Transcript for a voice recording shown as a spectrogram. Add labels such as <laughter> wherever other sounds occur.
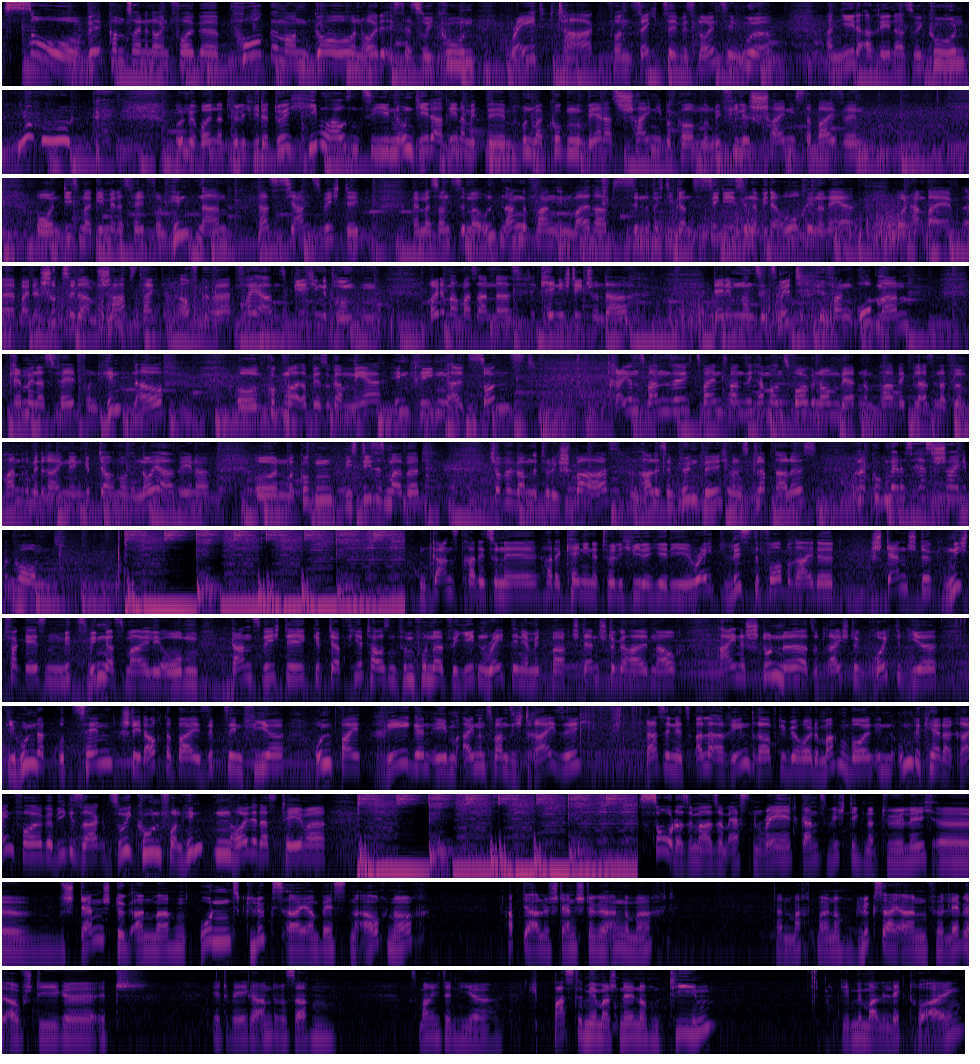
So, willkommen zu einer neuen Folge Pokémon Go und heute ist der Suicune Raid Tag von 16 bis 19 Uhr an jeder Arena Suicune. Juhu! Und wir wollen natürlich wieder durch Hibohausen ziehen und jede Arena mitnehmen und mal gucken, wer das Shiny bekommt und wie viele Shinies dabei sind. Und diesmal gehen wir das Feld von hinten an. Das ist ganz wichtig. Wir haben ja sonst immer unten angefangen in Wallraps, sind durch die ganze City, sind dann wieder hoch hin und her und haben bei, äh, bei der Schutzhütte am Schafsteich dann aufgehört, Feierabends Bierchen getrunken. Heute machen wir es anders. Der Kenny steht schon da. Der nimmt uns jetzt mit. Wir fangen oben an, kremmeln das Feld von hinten auf und gucken mal, ob wir sogar mehr hinkriegen als sonst. 23, 22 haben wir uns vorgenommen, werden ein paar weglassen, dafür ein paar andere mit reinnehmen. Gibt ja auch noch eine neue Arena und mal gucken, wie es dieses Mal wird. Ich hoffe, wir haben natürlich Spaß und alle sind pünktlich und es klappt alles. Und dann gucken, wer das erste Shiny bekommt. Und ganz traditionell hat der Kenny natürlich wieder hier die Raid-Liste vorbereitet. Sternstück nicht vergessen mit Zwinger-Smiley oben. Ganz wichtig, gibt ja 4500 für jeden Raid, den ihr mitmacht. Sternstücke halten auch eine Stunde, also drei Stück bräuchtet ihr. Die 100% steht auch dabei, 17,4 und bei Regen eben 21,30. Da sind jetzt alle Arenen drauf, die wir heute machen wollen, in umgekehrter Reihenfolge. Wie gesagt, Suikun von hinten, heute das Thema. So, da sind wir also im ersten Raid. Ganz wichtig natürlich, äh, Sternstück anmachen und Glücksei am besten auch noch. Habt ihr alle Sternstücke angemacht? Dann macht mal noch ein Glücksei an für Levelaufstiege, et, andere Sachen. Was mache ich denn hier? Ich bastel mir mal schnell noch ein Team. Geben wir mal Elektro ein.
